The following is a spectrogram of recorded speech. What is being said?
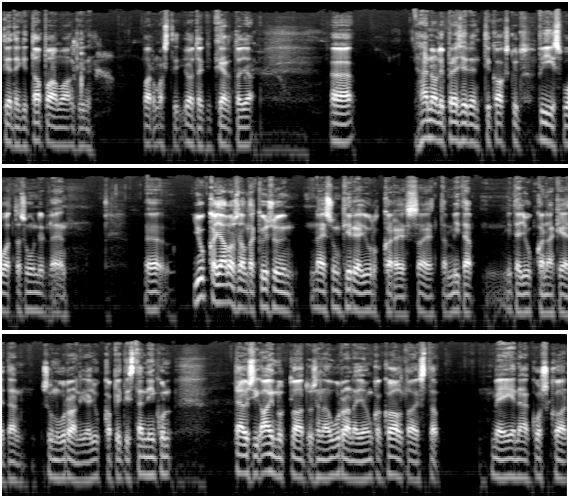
tietenkin tapaamaankin varmasti joitakin kertoja. Hän oli presidentti 25 vuotta suunnilleen. Jukka Jaloselta kysyin näissä sun kirjajulkkareissa, että mitä, mitä Jukka näkee tämän sun uran. Ja Jukka piti sitä niin kuin täysin ainutlaatuisena urana, jonka kaltaista me ei enää koskaan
